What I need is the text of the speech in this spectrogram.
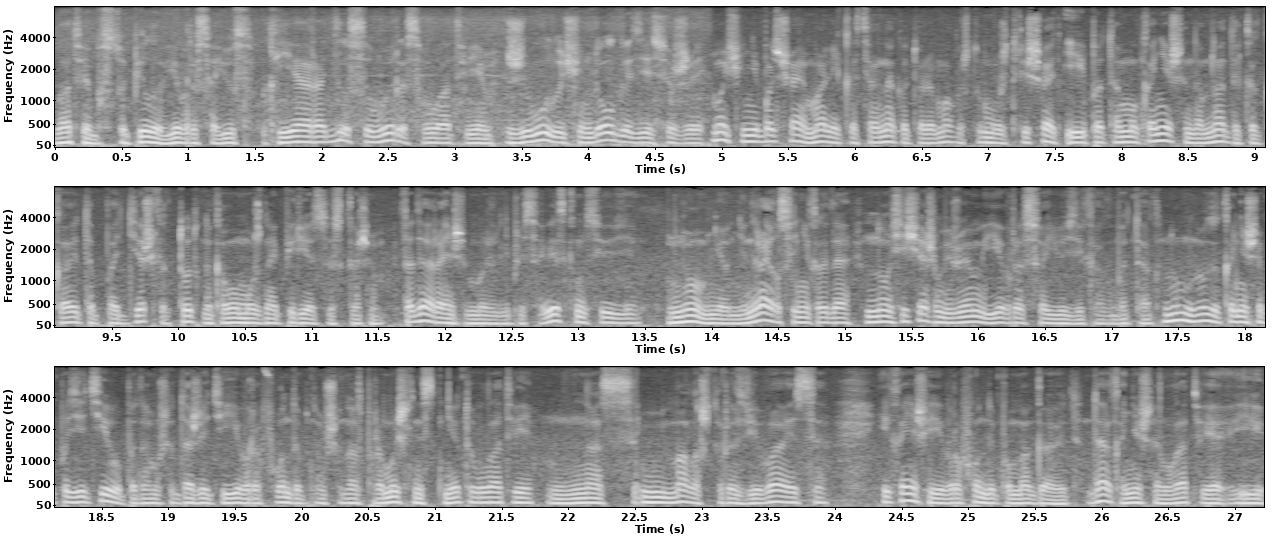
Латвия вступила в Евросоюз. Я родился, вырос в Латвии. Живу очень долго здесь уже. Мы очень небольшая, маленькая страна, которая мало что может решать. И потому, конечно, нам надо какая-то поддержка, тот, на кого можно опереться, скажем. Тогда раньше мы жили при Советском Союзе. Ну, мне он не нравился никогда. Но сейчас мы живем в Евросоюзе, как бы так. Ну, много, конечно, позитива, потому что даже эти еврофонды, потому что у нас промышленности нет в Латвии. У нас мало что развивается. И, конечно, еврофонды помогают. Да, конечно, Латвия и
